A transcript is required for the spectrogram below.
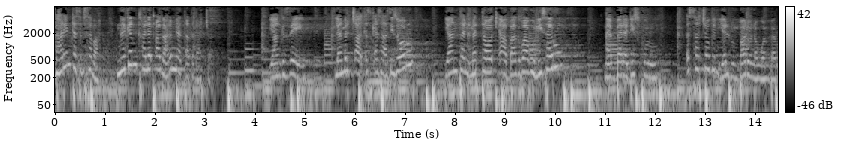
ዛሬም ከስብሰባ ነገም ካለቃ ጋርም ያጣጥዳቸው። ያን ጊዜ ለምርጫ ቅስቀሳ ሲዞሩ ያንተን መታወቂያ በአግባቡ ሊሰሩ ነበረ ዲስኩሩ። እሳቸው ግን የሉም ባዶ ነው ወንበሩ።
